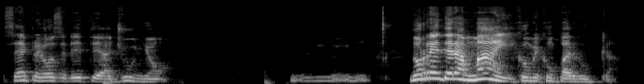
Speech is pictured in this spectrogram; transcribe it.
sempre cose dette a giugno, non renderà mai come con Parrucca.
